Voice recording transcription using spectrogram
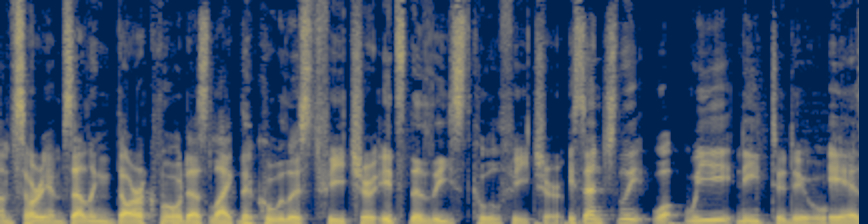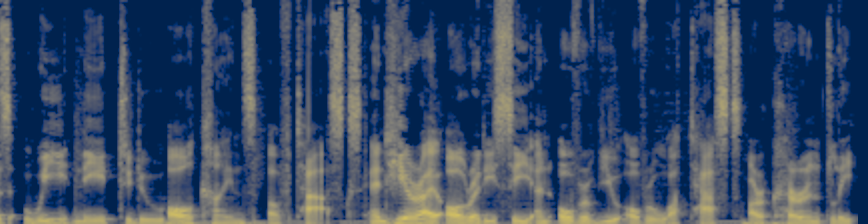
I'm sorry, I'm selling dark mode as like the coolest feature. It's the least cool feature. Essentially, what we need to do is we need to do all kinds of tasks. And here I already see an overview over what tasks are currently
